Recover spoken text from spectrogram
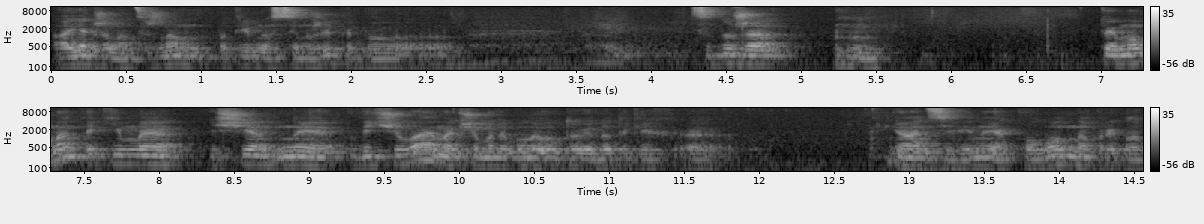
а як же нам? Це ж нам потрібно з цим жити, бо е, це дуже той момент, який ми ще не відчуваємо, якщо ми не були готові до таких е, нюансів війни, як полон, наприклад.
